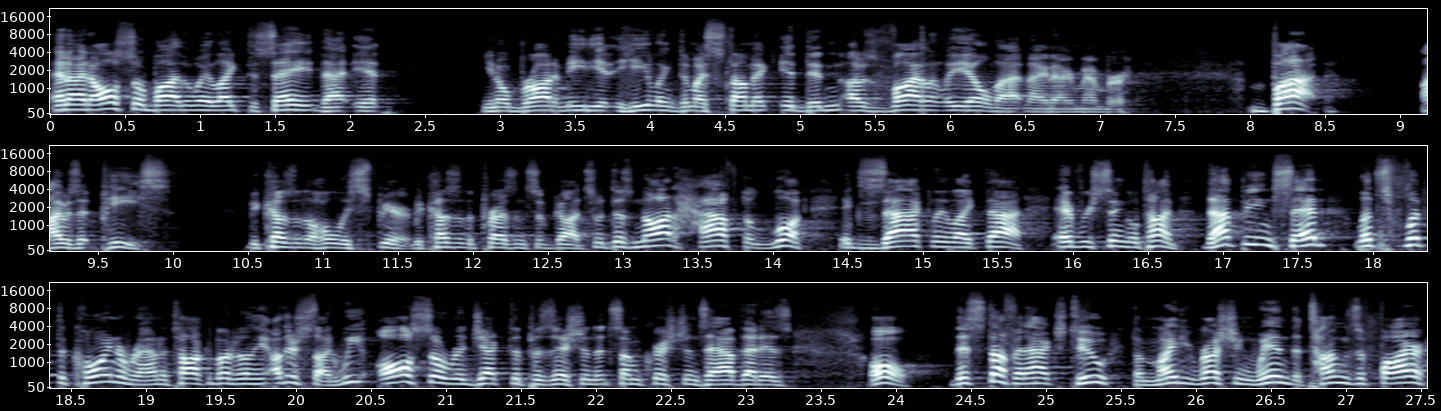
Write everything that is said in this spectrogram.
And I'd also, by the way, like to say that it, you know, brought immediate healing to my stomach. It didn't. I was violently ill that night, I remember. But I was at peace because of the Holy Spirit, because of the presence of God. So it does not have to look exactly like that every single time. That being said, let's flip the coin around and talk about it on the other side. We also reject the position that some Christians have that is, oh, this stuff in Acts 2, the mighty rushing wind, the tongues of fire,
